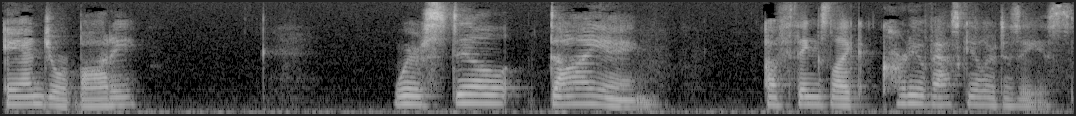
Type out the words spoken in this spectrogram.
and your body. We're still dying of things like cardiovascular disease,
